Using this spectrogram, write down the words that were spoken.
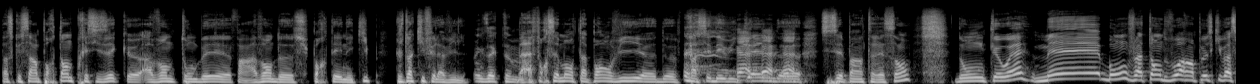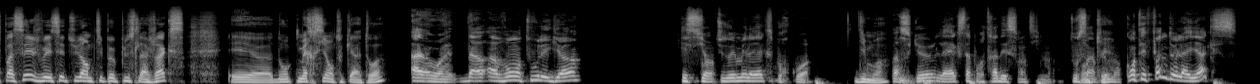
parce que c'est important de préciser que avant de tomber, enfin avant de supporter une équipe, je dois kiffer la ville. Exactement. Bah forcément, t'as pas envie euh, de passer des week-ends euh, si c'est pas intéressant. Donc euh, ouais, mais bon, j'attends de voir un peu ce qui va se passer. Je vais essayer de suivre un petit peu plus l'Ajax. Et euh, donc merci en tout cas à toi. Ah ouais. Avant tout, les gars, question. Tu dois aimer l'Ajax pourquoi? Dis-moi. Parce que l'Ajax t'apportera des sentiments, tout simplement. Quand tu es fan de l'Ajax,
